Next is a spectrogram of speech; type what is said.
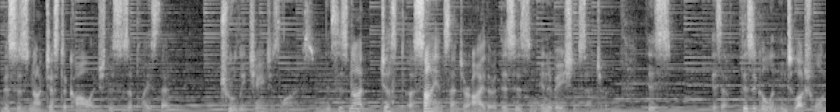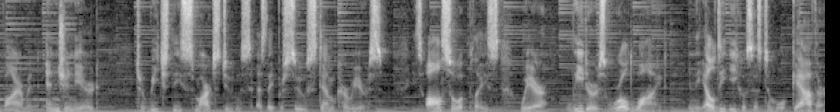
this is not just a college. This is a place that truly changes lives. And this is not just a science center either. This is an innovation center. This is a physical and intellectual environment engineered to reach these smart students as they pursue STEM careers. It's also a place where leaders worldwide in the LD ecosystem will gather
